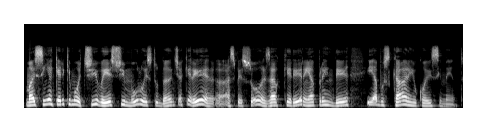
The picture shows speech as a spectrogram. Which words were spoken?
mas sim aquele que motiva e estimula o estudante a querer, as pessoas a quererem aprender e a buscarem o conhecimento.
